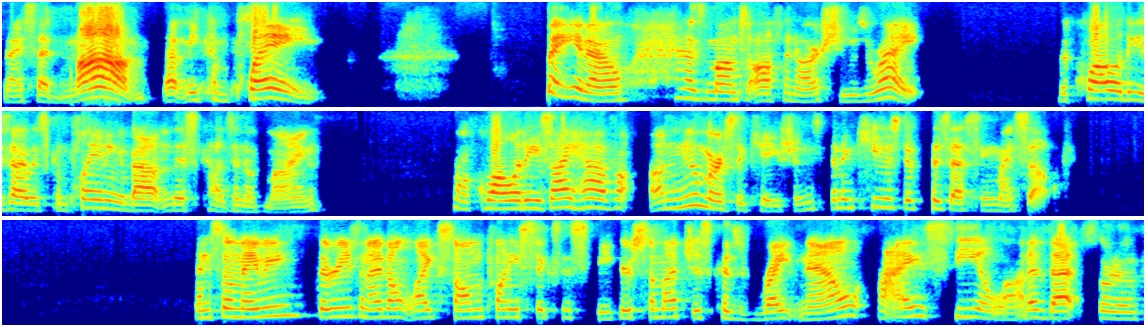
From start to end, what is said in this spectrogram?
And I said, Mom, let me complain. But, you know, as moms often are, she was right. The qualities I was complaining about in this cousin of mine were qualities I have on numerous occasions been accused of possessing myself. And so maybe the reason I don't like Psalm 26's speaker so much is because right now I see a lot of that sort of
